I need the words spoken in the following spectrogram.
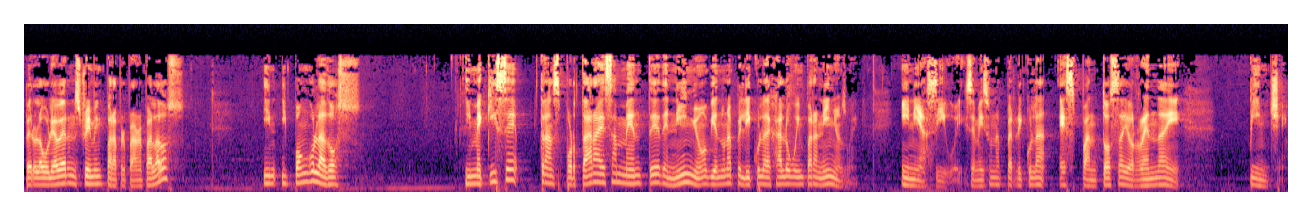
pero la volví a ver en streaming para prepararme para la 2. Y, y pongo la 2. Y me quise transportar a esa mente de niño viendo una película de Halloween para niños, güey. Y ni así, güey. Se me hizo una película espantosa y horrenda y pinche.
